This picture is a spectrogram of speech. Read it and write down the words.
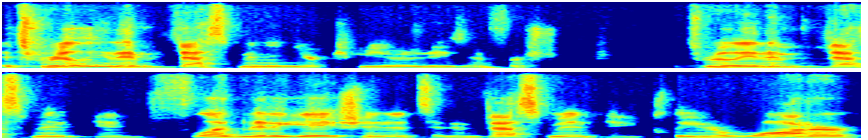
it's really an investment in your community's infrastructure. It's really an investment in flood mitigation. It's an investment in cleaner water.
